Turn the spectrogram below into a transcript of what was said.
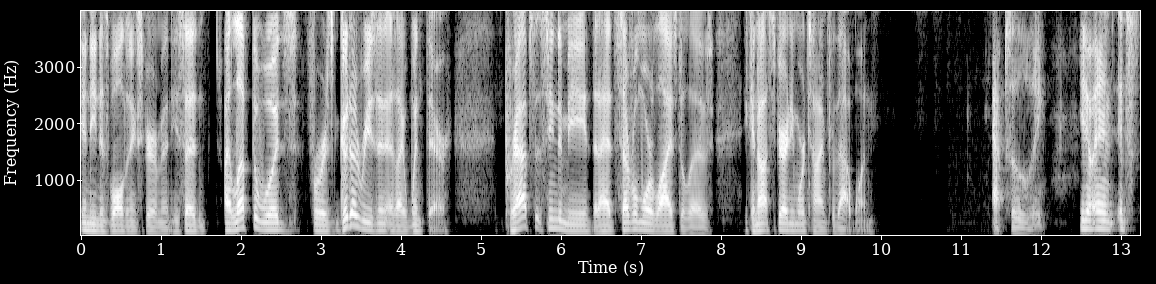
ending his Walden experiment. He said, "I left the woods for as good a reason as I went there. Perhaps it seemed to me that I had several more lives to live. It cannot spare any more time for that one." Absolutely. You know, and it's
